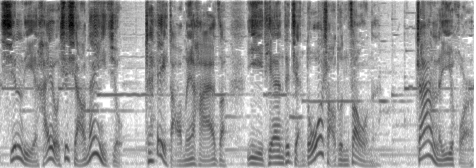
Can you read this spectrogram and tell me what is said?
心里还有些小内疚。这倒霉孩子一天得捡多少顿揍呢？站了一会儿，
